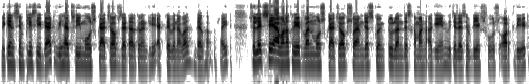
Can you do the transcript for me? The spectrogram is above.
we can simply see that we have three more scratch orgs that are currently active in our dev hub, right? So let's say I want to create one more scratch org. So I'm just going to run this command again, which is sfdx force org create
